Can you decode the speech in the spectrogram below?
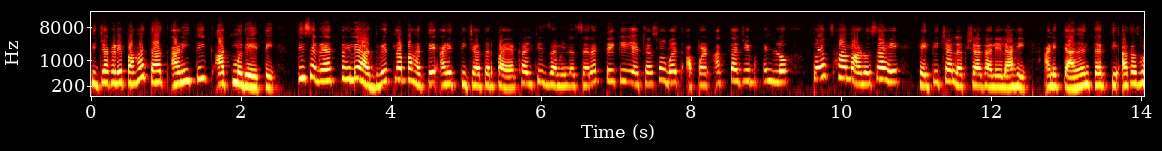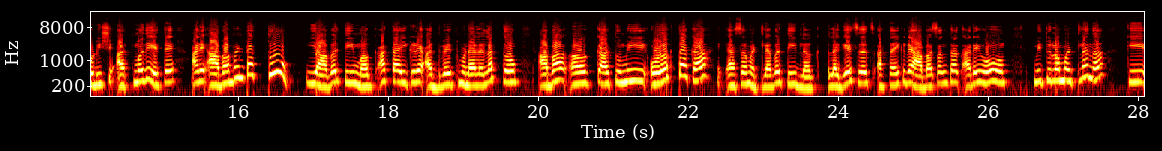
तिच्याकडे पाहतात आणि ती आतमध्ये येते. ती सगळ्यात पहिले अद्वैतला पाहते आणि तिच्या तर पायाखालची जमीन सरकते की याच्यासोबत आपण आत्ता जे भांडलो तोच हा माणूस आहे हे तिच्या लक्षात आलेलं आहे. आणि त्यानंतर ती आता थोडीशी आतमध्ये येते आणि आबा म्हणतात तू यावरती मग आता इकडे अद्वैत म्हणायला लागतो. आबा का तुम्ही ओळखता का? असं म्हटल्यावरती लग लगेचच आता इकडे आबा सांगतात अरे हो मी तुला म्हटलं ना की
